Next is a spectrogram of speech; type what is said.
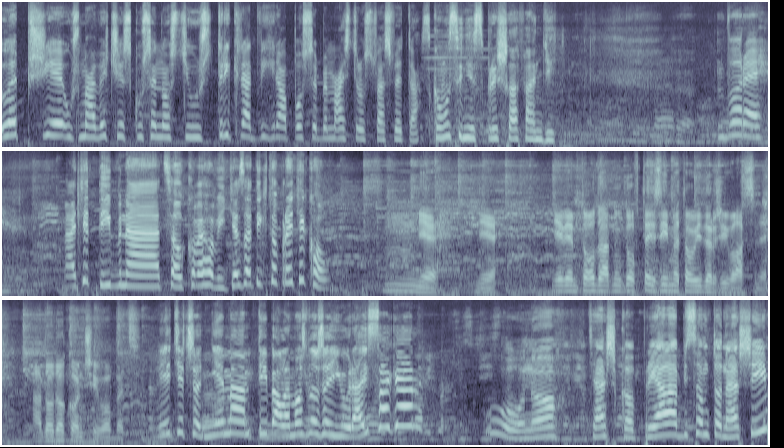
lepšie, už má väčšie skúsenosti, už trikrát vyhral po sebe majstrovstva sveta. S komu si dnes prišla fandiť? Bore. Máte tip na celkového víťaza týchto pretekov? Mm, nie, nie. Neviem to odhadnúť, kto v tej zime to vydrží vlastne. A do dokončí vôbec. Viete čo, nemám typ, ale možno, že Juraj Sagan? Ú, no, ťažko. Prijala by som to našim,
